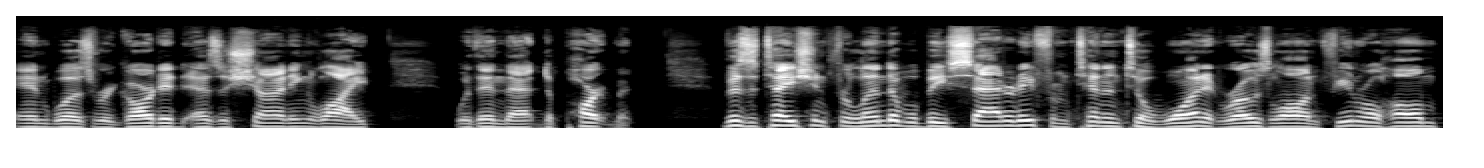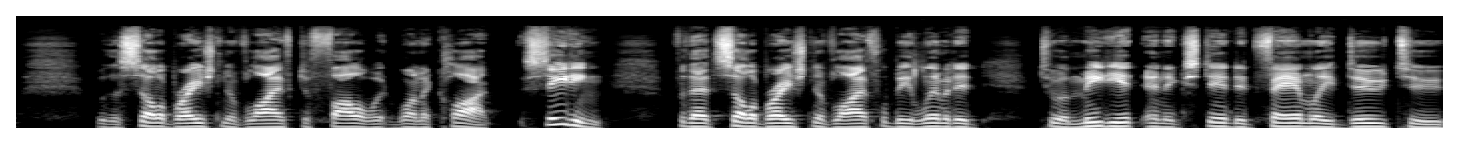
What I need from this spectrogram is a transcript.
and was regarded as a shining light within that department. Visitation for Linda will be Saturday from 10 until 1 at Roselawn Funeral Home with a celebration of life to follow at 1 o'clock. Seating for that celebration of life will be limited to immediate and extended family due to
